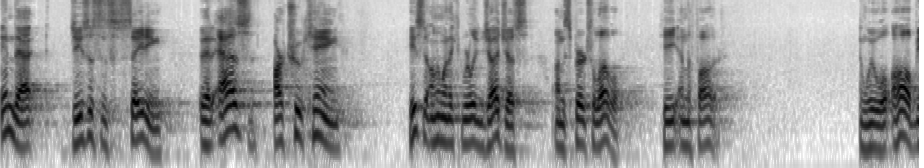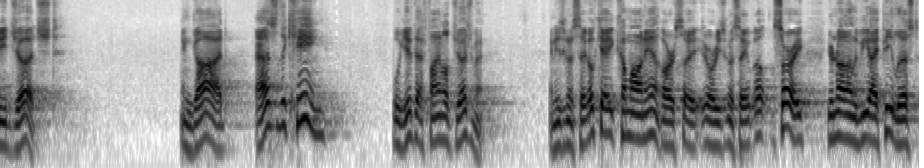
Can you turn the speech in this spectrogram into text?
in that, Jesus is stating that as our true king, he's the only one that can really judge us on the spiritual level, he and the Father. And we will all be judged. And God, as the king, will give that final judgment. And he's going to say, okay, come on in. Or, say, or he's going to say, well, sorry, you're not on the VIP list.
